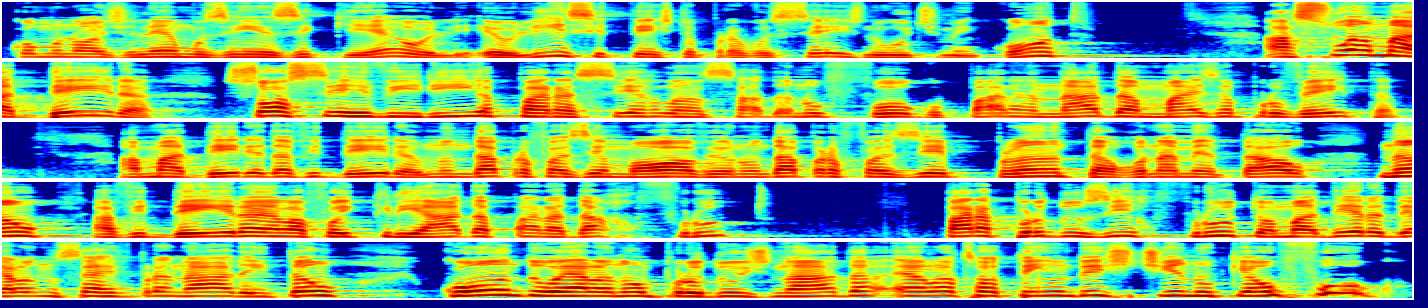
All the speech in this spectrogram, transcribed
como nós lemos em Ezequiel, eu li esse texto para vocês no último encontro, a sua madeira só serviria para ser lançada no fogo, para nada mais aproveita. A madeira é da videira, não dá para fazer móvel, não dá para fazer planta ornamental. Não, a videira ela foi criada para dar fruto, para produzir fruto. A madeira dela não serve para nada. Então, quando ela não produz nada, ela só tem um destino, que é o fogo.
